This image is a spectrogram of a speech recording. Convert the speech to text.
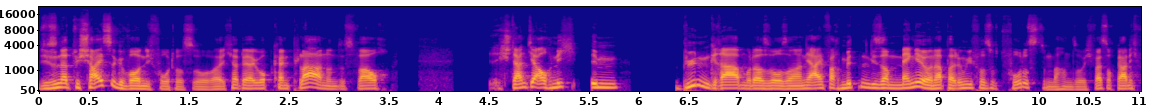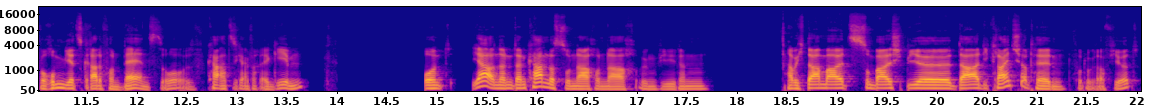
Die sind natürlich scheiße geworden, die Fotos so, weil ich hatte ja überhaupt keinen Plan und es war auch. Ich stand ja auch nicht im Bühnengraben oder so, sondern ja einfach mitten in dieser Menge und hab halt irgendwie versucht, Fotos zu machen. So. Ich weiß auch gar nicht, warum jetzt gerade von Bands. So. Hat sich einfach ergeben. Und ja, und dann, dann kam das so nach und nach irgendwie. Dann habe ich damals zum Beispiel da die Kleinstadthelden fotografiert.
